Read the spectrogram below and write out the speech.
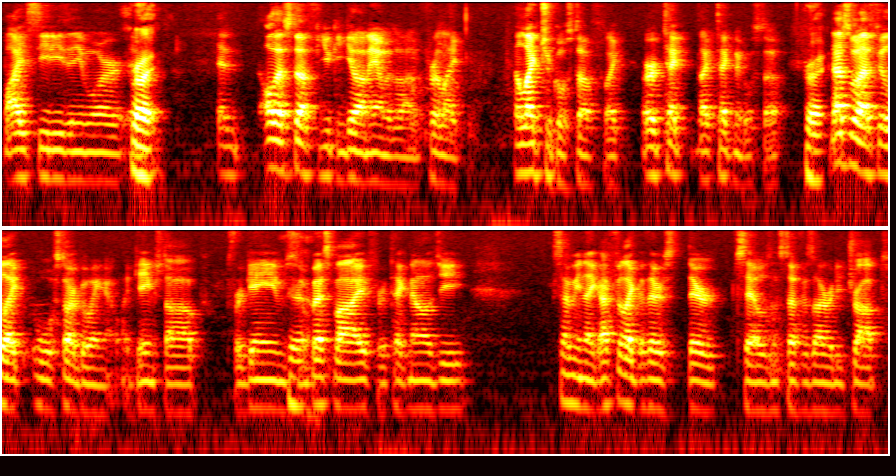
buy CDs anymore. And, right And all that stuff you can get on Amazon for like electrical stuff, like or tech, like technical stuff. right That's what I feel like will start going out, like GameStop for games, you know, Best Buy for technology. So I mean, like I feel like there's their sales and stuff has already dropped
